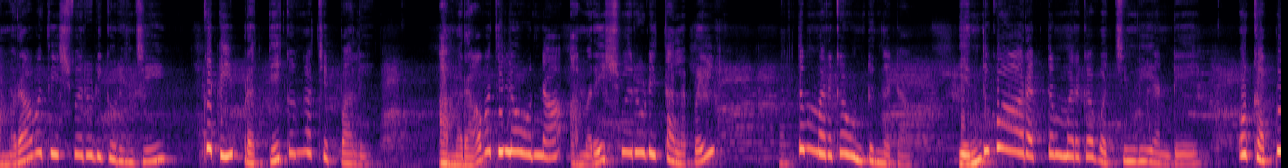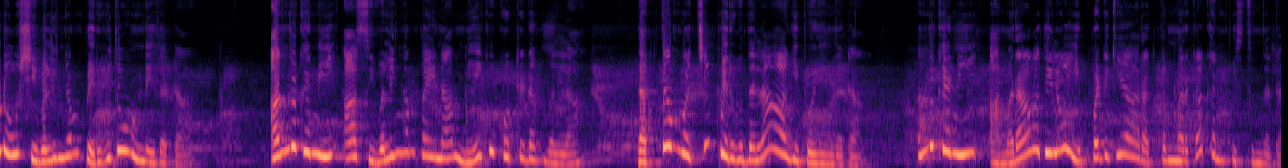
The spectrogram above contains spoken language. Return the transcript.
అమరావతీశ్వరుడి గురించి ఒకటి ప్రత్యేకంగా చెప్పాలి. అమరావతిలో ఉన్న అమరేశ్వరుడి తలపై రక్తం మరక ఉంటుందట. ఎందుకు ఆ రక్తం మరక వచ్చింది అంటే ఒకప్పుడు శివలింగం పెరుగుతూ ఉండేదట. అందుకని ఆ శివలింగం పైన మేకు కొట్టడం వల్ల రక్తం వచ్చి పెరుగుదల ఆగిపోయిందట. అందుకని అమరావతిలో ఇప్పటికీ ఆ రక్తం మరక కనిపిస్తుందట.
